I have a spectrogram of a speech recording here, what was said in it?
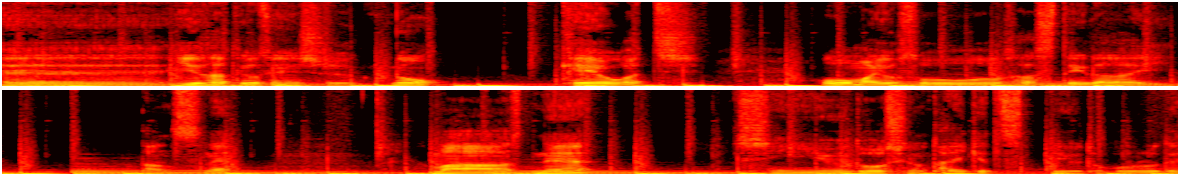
えー、飯田立夫選手の KO 勝ちを、まあ、予想させていただいたんですね。まあね親友同士の対決っていうところで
